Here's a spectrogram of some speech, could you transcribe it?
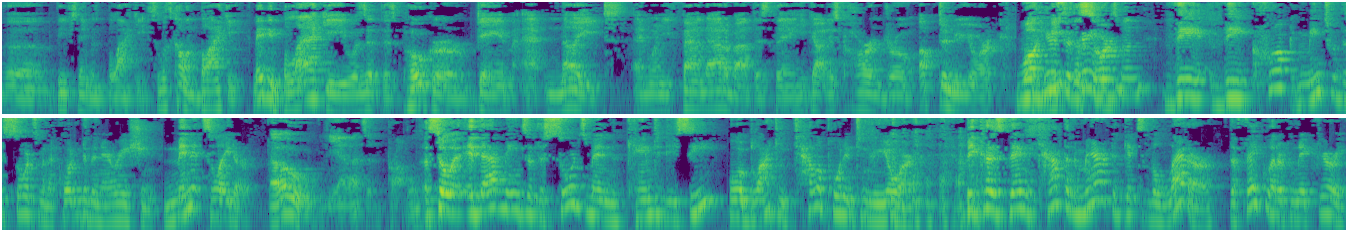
the beef's name is Blackie, so let's call him Blackie. Maybe Blackie was at this poker game at night, and when he found out about this thing, he got in his car and drove up to New York. Well, here's the, the thing. swordsman. The the crook meets with the swordsman, according to the narration, minutes later. Oh, yeah, that's a problem. So that means that the swordsman came to DC or Blackie teleported to New York, because then Captain America gets the letter, the fake letter from Nick Fury,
